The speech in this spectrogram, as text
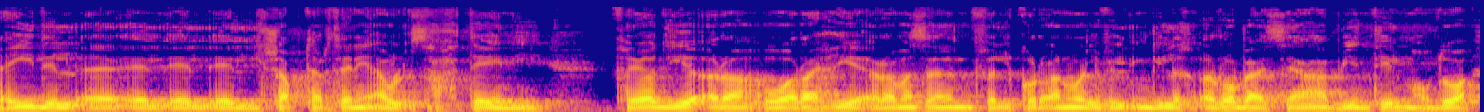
عيد الشابتر تاني أو الاصحاح تاني. فيقعد يقرأ هو رايح يقرأ مثلا في القرآن ولا في الإنجيل ربع ساعة بينتهي الموضوع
